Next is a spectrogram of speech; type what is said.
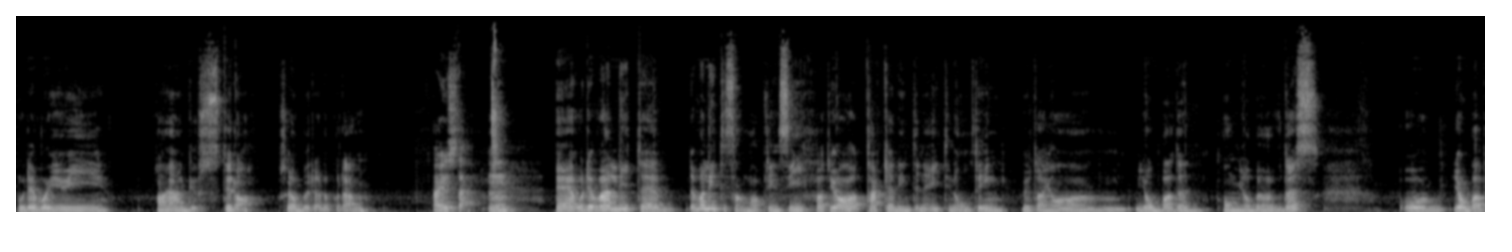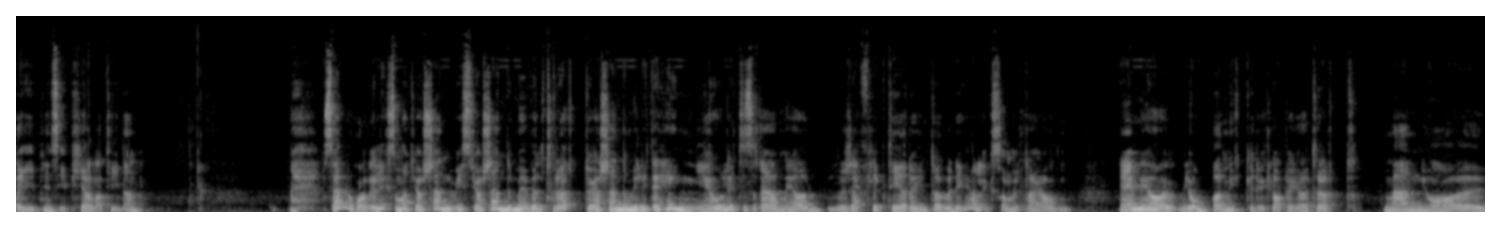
Och det var ju i, ja, augusti då. Så jag började på den. Ja just det. Mm. Eh, och det var, lite, det var lite samma princip. Att jag tackade inte nej till någonting. Utan jag jobbade om jag behövdes. Och jobbade i princip hela tiden. Sen var det liksom att jag kände, visst jag kände mig väl trött och jag kände mig lite hängig och lite sådär men jag reflekterade inte över det liksom utan jag Nej men jag jobbar mycket, det är klart att jag är trött. Men jag eh,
